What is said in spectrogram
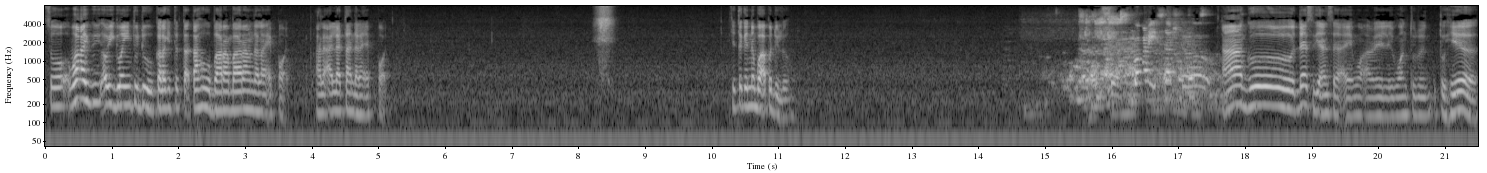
So, what are we, are we going to do kalau kita tak tahu barang-barang dalam airport? Alat-alatan dalam airport. Kita kena buat apa dulu? Buat research dulu. Ah good. That's the answer I want. I really want to to hear.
